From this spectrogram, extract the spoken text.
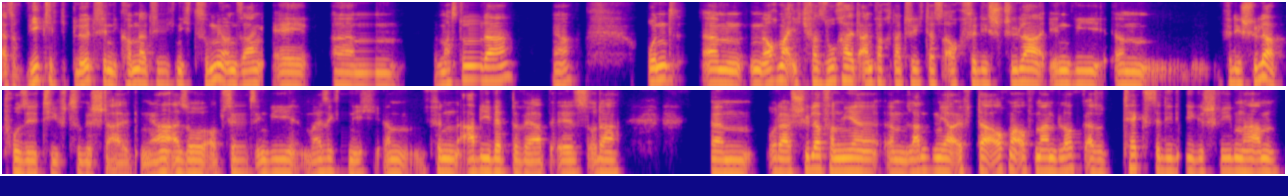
also wirklich blöd finden, die kommen natürlich nicht zu mir und sagen, ey, ähm, was machst du da? Ja. Und ähm, nochmal, ich versuche halt einfach natürlich das auch für die Schüler irgendwie, ähm, für die Schüler positiv zu gestalten. Ja, also ob es jetzt irgendwie, weiß ich nicht, ähm, für einen Abi-Wettbewerb ist oder ähm, oder Schüler von mir ähm, landen ja öfter auch mal auf meinem Blog, also Texte, die die geschrieben haben,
